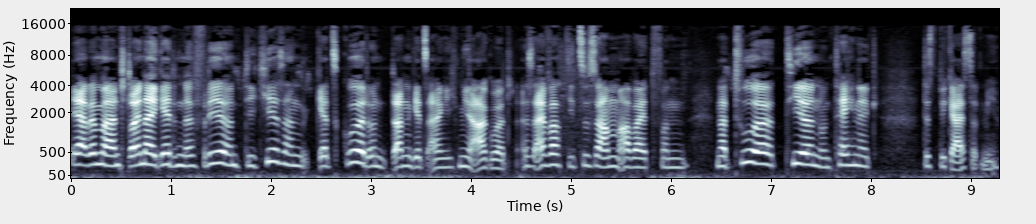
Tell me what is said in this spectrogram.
ja, wenn man an Steuner geht in der Früh und die Kühe sind, geht's gut und dann geht's eigentlich mir auch gut. Also einfach die Zusammenarbeit von Natur, Tieren und Technik, das begeistert mich.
